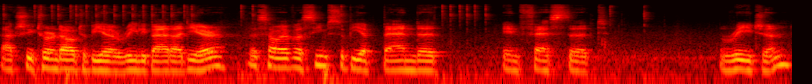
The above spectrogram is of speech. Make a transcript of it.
actually turned out to be a really bad idea. This, however, seems to be a bandit infested region.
